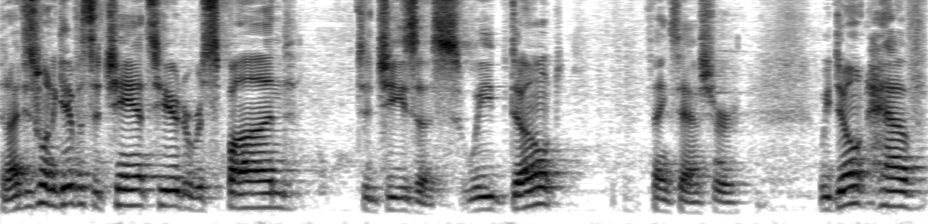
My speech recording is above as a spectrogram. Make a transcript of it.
And I just want to give us a chance here to respond to Jesus. We don't, thanks, Asher. We don't have,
